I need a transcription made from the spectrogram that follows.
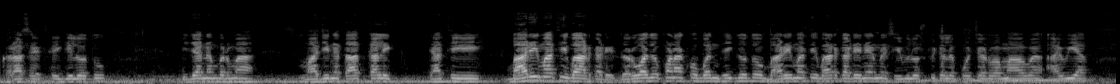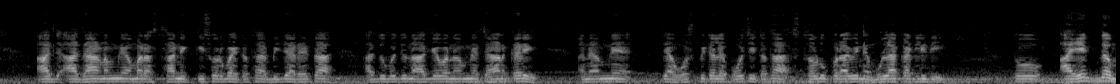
ઘરાશય થઈ ગયેલું હતું. બીજા નંબરમાં માજીને તાત્કાલિક ત્યાંથી બારીમાંથી બહાર કાઢી, દરવાજો પણ આખો બંધ થઈ ગયો હતો. બારીમાંથી બહાર કાઢીને એમને સિવિલ હોસ્પિટલે પહોંચાડવામાં આવ્યા- આવ્યા. આ આ જાણ અમને અમારા સ્થાનિક કિશોરભાઈ તથા બીજા રહેતા આજુબાજુના આગેવાનો અમને જાણ કરી અને અમને ત્યાં હોસ્પિટલે પહોંચી તથા સ્થળ ઉપર આવીને મુલાકાત લીધી. તો આ એકદમ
